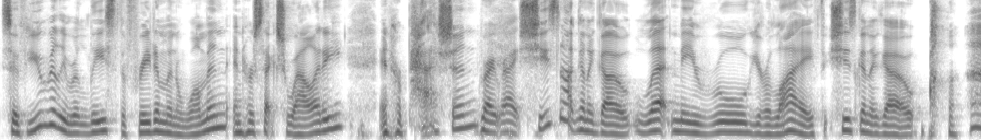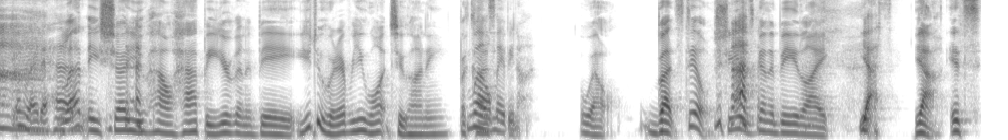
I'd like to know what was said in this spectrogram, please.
So if you really release the freedom in a woman and her sexuality and her passion, Right, right. she's not going to go, let me rule your life. She's going to go, go right ahead. Let me show you how happy you're going to be. You do whatever you want to, honey. Because, Well, maybe not. well, but still, she is going to be like, Yes. yeah, it's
